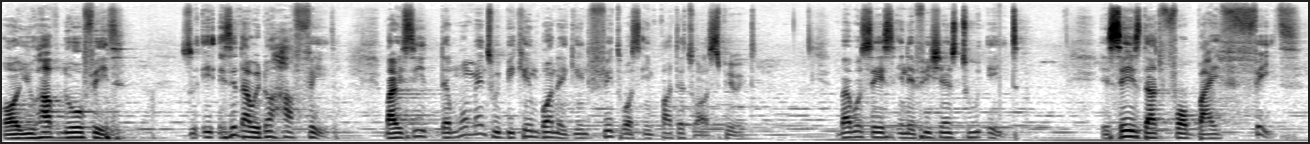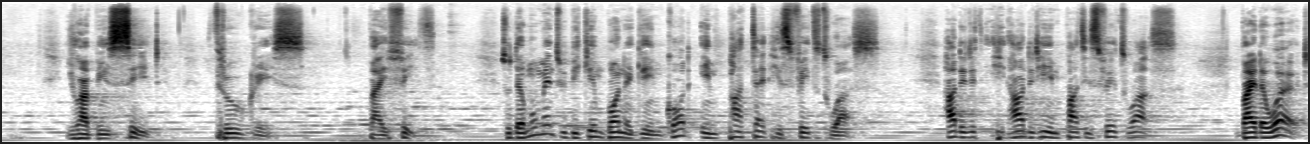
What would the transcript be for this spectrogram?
or you have no faith. So is it that we don't have faith? But you see, the moment we became born again, faith was imparted to our spirit. The Bible says in Ephesians 2 8, it says that for by faith you have been saved through grace. By faith. So the moment we became born again, God imparted his faith to us. How did, it, how did he impart his faith to us? By the word.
